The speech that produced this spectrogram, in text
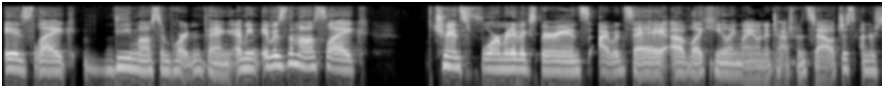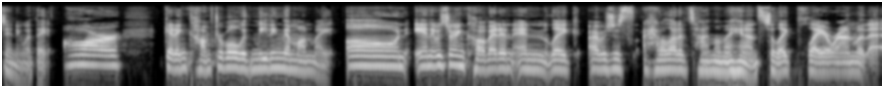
is like the most important thing. I mean, it was the most like, transformative experience, I would say, of like healing my own attachment style, just understanding what they are, getting comfortable with meeting them on my own. And it was during COVID and, and like I was just I had a lot of time on my hands to like play around with it.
